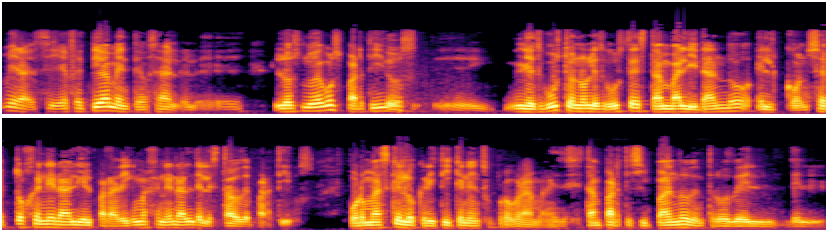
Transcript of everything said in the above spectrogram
mira, sí, efectivamente, o sea, los nuevos partidos, eh, les guste o no les guste, están validando el concepto general y el paradigma general del estado de partidos, por más que lo critiquen en su programa, es decir, están participando dentro del, del,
